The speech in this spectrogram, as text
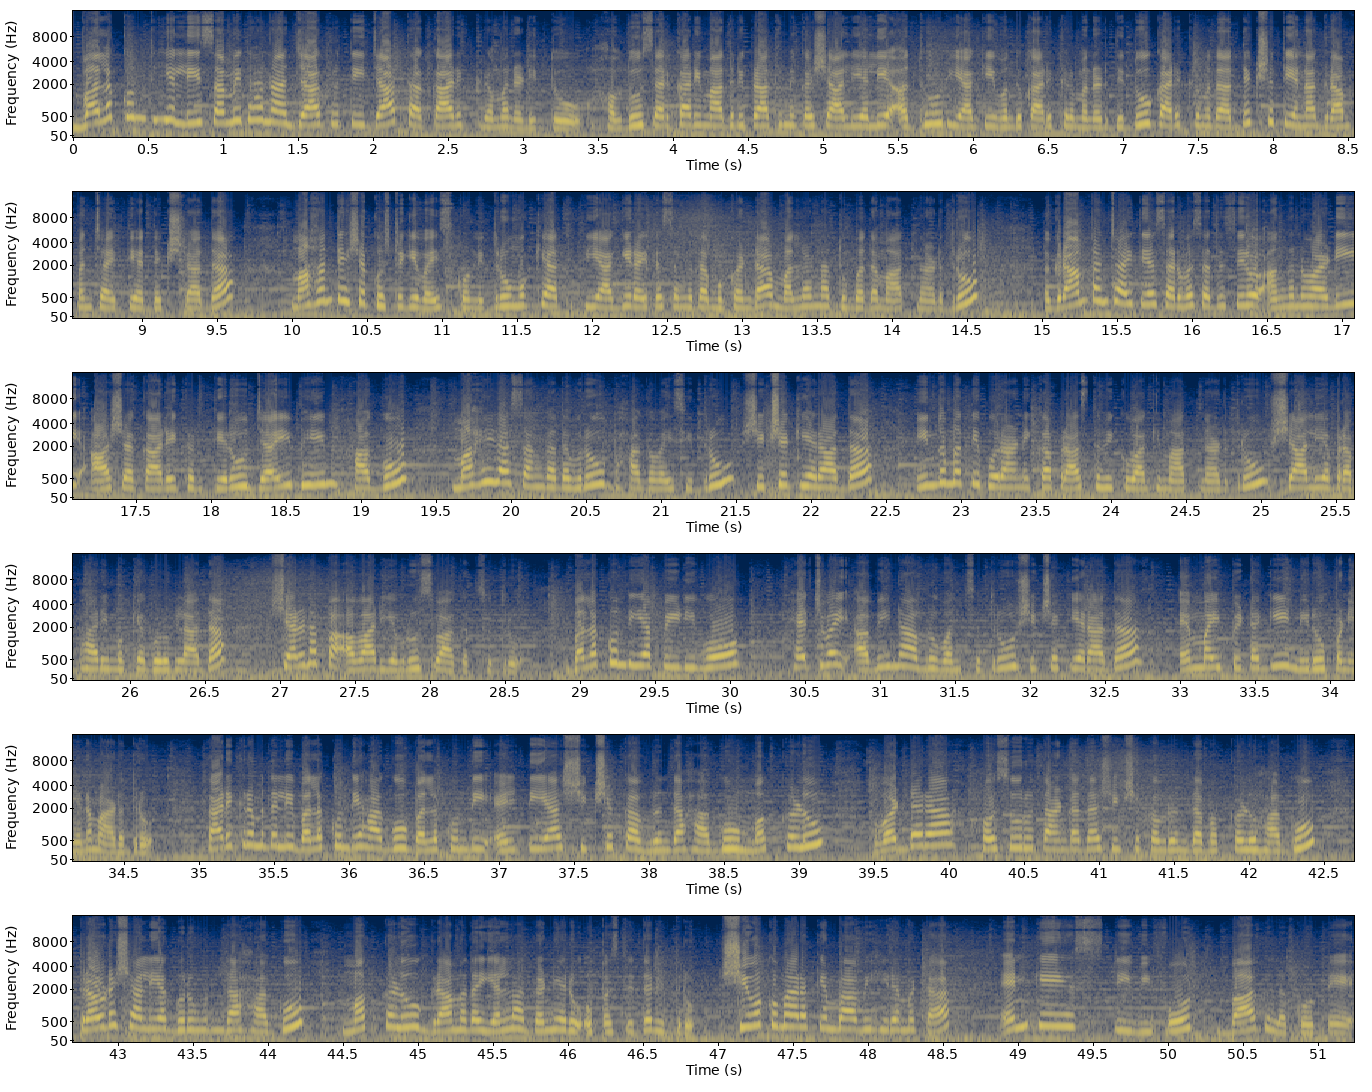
ಬಲಕುಂತಿಯಲ್ಲಿ ಸಂವಿಧಾನ ಜಾಗೃತಿ ಜಾಥಾ ಕಾರ್ಯಕ್ರಮ ನಡೆಯಿತು ಹೌದು, ಸರ್ಕಾರಿ ಮಾದರಿ ಪ್ರಾಥಮಿಕ ಶಾಲೆಯಲ್ಲಿ ಅದ್ದೂರಿಯಾಗಿ ಒಂದು ಕಾರ್ಯಕ್ರಮ ನಡೆದಿದ್ದು, ಕಾರ್ಯಕ್ರಮದ ಅಧ್ಯಕ್ಷತೆಯನ್ನು ಗ್ರಾಮ ಪಂಚಾಯಿತಿ ಅಧ್ಯಕ್ಷರಾದ ಮಹಾಂತೇಶ ಕುಷ್ಟಗಿ ವಹಿಸಿಕೊಂಡಿದ್ರು. ಮುಖ್ಯ ಅತಿಥಿಯಾಗಿ ರೈತ ಸಂಘದ ಮುಖಂಡ ಮಲ್ಲಣ್ಣ ತುಂಬದ ಮಾತನಾಡಿದ್ರು. ಗ್ರಾಮ ಪಂಚಾಯಿತಿಯ ಸರ್ವ ಸದಸ್ಯರು, ಅಂಗನವಾಡಿ, ಆಶಾ ಕಾರ್ಯಕರ್ತೆಯರು, ಜೈ ಭೀಮ್ ಹಾಗೂ ಮಹಿಳಾ ಸಂಘದವರು ಭಾಗವಹಿಸಿದ್ರು. ಶಿಕ್ಷಕಿಯರಾದ ಇಂದುಮತಿ ಪುರಾಣಿಕ ಪ್ರಾಸ್ತಾವಿಕವಾಗಿ ಮಾತನಾಡಿದ್ರು. ಶಾಲೆಯ ಪ್ರಭಾರಿ ಮುಖ್ಯ ಗುರುಗಳಾದ ಶರಣಪ್ಪ ಅವಾರಿಯವರು ಸ್ವಾಗತಿಸಿದ್ರು. ಬಲಕುಂದಿಯ ಪಿಡಿಒ ಎಚ್ವೈ ಅವಿನಾ ಅವರು ವಂದಿಸಿದ್ರು. ಶಿಕ್ಷಕಿಯರಾದ ಎಂಐ ಪಿಟಗಿ ನಿರೂಪಣೆಯನ್ನು ಮಾಡಿದ್ರು. ಕಾರ್ಯಕ್ರಮದಲ್ಲಿ ಬಲಕುಂದಿ ಹಾಗೂ ಬಲಕುಂದಿ ಎಲ್ಟಿಯ ಶಿಕ್ಷಕ ವೃಂದ ಹಾಗೂ ಮಕ್ಕಳು, ವಡ್ಡರ ಹೊಸೂರು ತಾಂಡದ ಶಿಕ್ಷಕ ವೃಂದ ಮಕ್ಕಳು ಹಾಗೂ ಪ್ರೌಢಶಾಲೆಯ ಗುರುವೃಂದ ಹಾಗೂ ಮಕ್ಕಳು ಗ್ರಾಮದ ಎಲ್ಲ ಗಣ್ಯರು ಉಪಸ್ಥಿತರಿದ್ದರು. Shivakumar Kembavi Hiremath, NKS TV four, Bagalkot.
